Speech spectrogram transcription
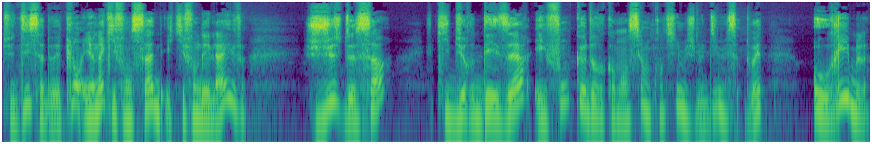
tu te dis, ça doit être long. Il y en a qui font ça et qui font des lives juste de ça, qui durent des heures et ils font que de recommencer en continu. Mais je me dis, mais ça doit être horrible.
